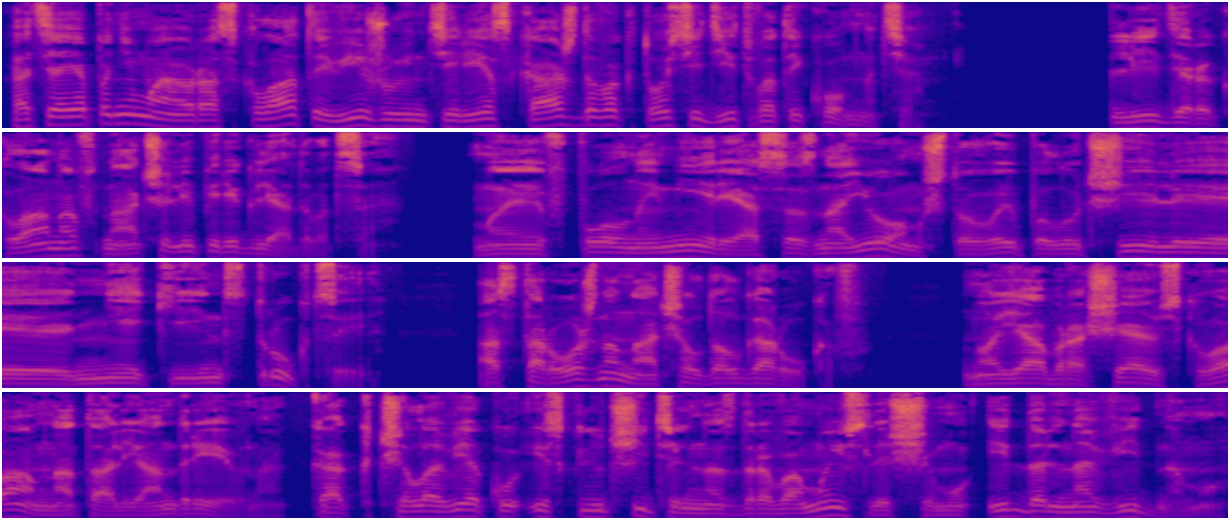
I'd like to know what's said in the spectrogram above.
Хотя я понимаю расклад и вижу интерес каждого, кто сидит в этой комнате». Лидеры кланов начали переглядываться. «Мы в полной мере осознаем, что вы получили некие инструкции», — осторожно начал Долгоруков. «Но я обращаюсь к вам, Наталья Андреевна, как к человеку исключительно здравомыслящему и дальновидному.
